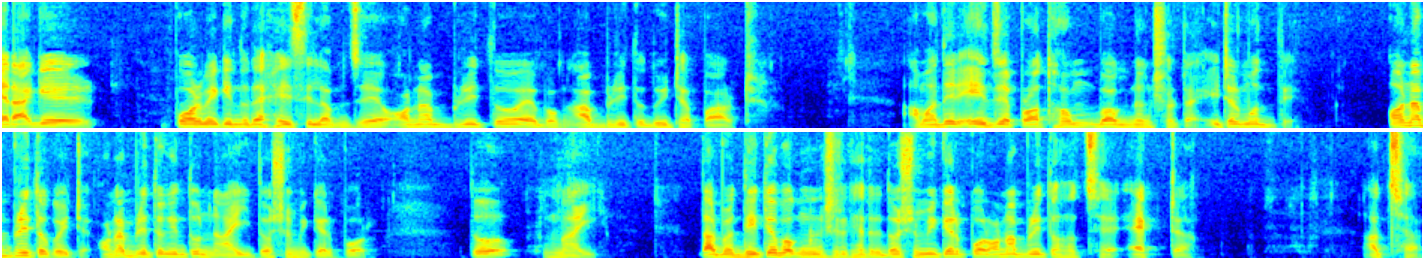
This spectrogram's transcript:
এর আগের পর্বে কিন্তু দেখাইছিলাম যে অনাবৃত এবং আবৃত দুইটা পার্ট আমাদের এই যে প্রথম ভগ্নাংশটা, এটার মধ্যে অনাবৃত কয়টা? অনাবৃত কিন্তু নাই, দশমিকের পর। তো নাই। তারপর দ্বিতীয় ভগ্নাংশের ক্ষেত্রে দশমিকের পর অনাবৃত হচ্ছে একটা। আচ্ছা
